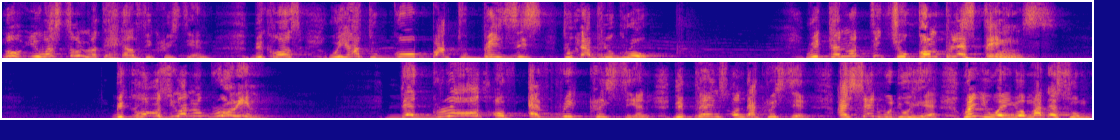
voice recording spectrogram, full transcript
No, you are still not a healthy Christian because we have to go back to basis to help you grow. We cannot teach you complex things because you are not growing. The growth of every Christian depends on that Christian. I said, Would you hear? when you were in your mother's womb,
